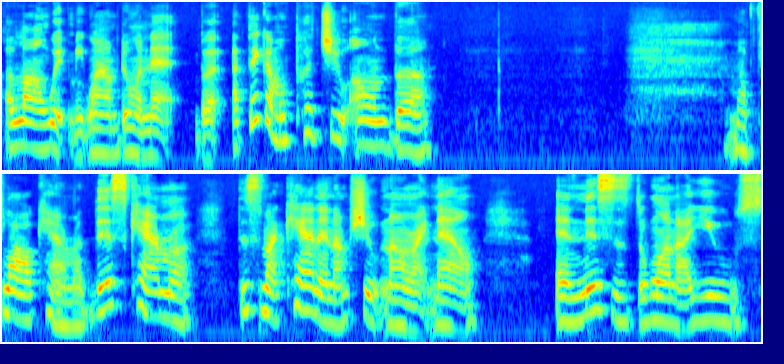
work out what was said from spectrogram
along with me while I'm doing that. But I think I'm going to put you on the my vlog camera. This camera, this is my Canon I'm shooting on right now. And this is the one I use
